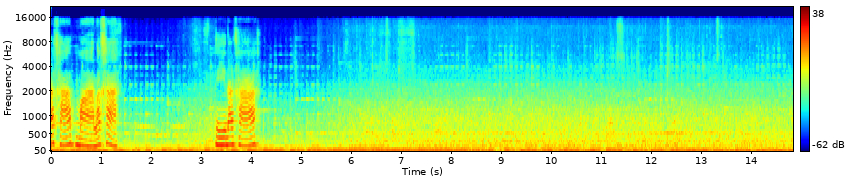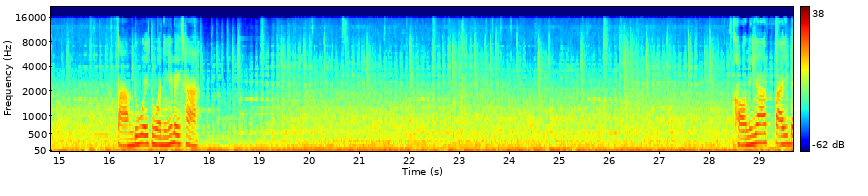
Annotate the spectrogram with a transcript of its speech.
นะคะมาล้วค่ะ นี่นะคะ ตามด้วยตัวนี้เลยค่ะขออนุญาตไปแบ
